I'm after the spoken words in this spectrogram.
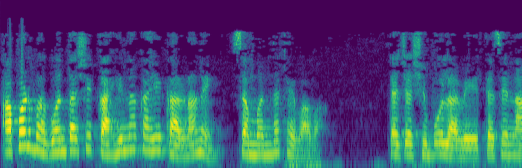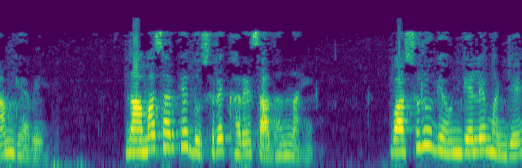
आपण भगवंताशी काही ना काही कारणाने संबंध ठेवावा. त्याच्याशी बोलावे त्याचे नाम घ्यावे. नामासारखे दुसरे खरे साधन नाही. वासरू घेऊन गेले म्हणजे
